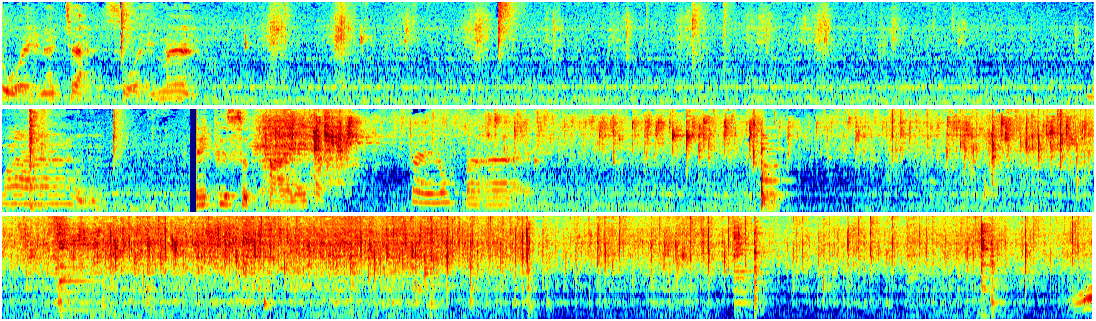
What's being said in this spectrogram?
สวยนะจ๊ะ สวยมากว่าง นี่คือสุดท้ายเลยจ้ะใส่ลงไปโอ้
